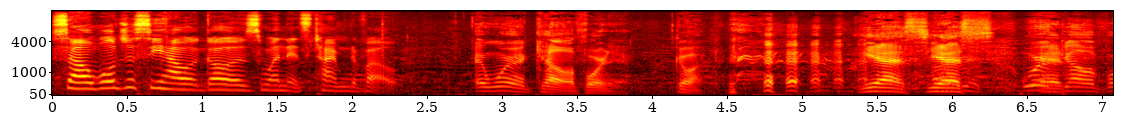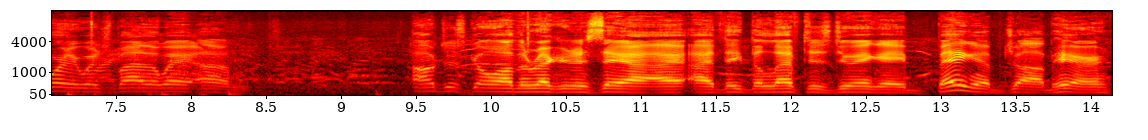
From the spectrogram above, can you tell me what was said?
So we'll just see how it goes when it's time to vote. And we're in California. Go on. yes, yes. We're in California, which, by the way, um, I'll just go on the record and say I, I think the left is doing a bang up job here.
